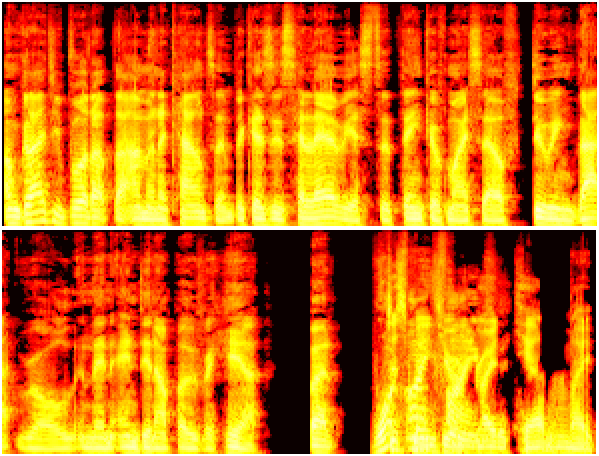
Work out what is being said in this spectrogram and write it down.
I'm glad you brought up that I'm an accountant because it's hilarious to think of myself doing that role and then ending up over here. But what just means I find, you're a great accountant, mate.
